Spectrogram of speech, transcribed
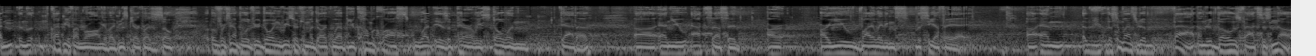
and, and correct me if I'm wrong if I mischaracterize it. So, uh, for example, if you're doing research on the dark web, you come across what is apparently stolen data, uh, and you it. Are are you violating the CFAA? Uh, and the simple answer to that, under those facts, is no.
